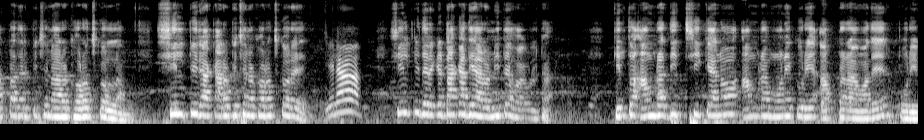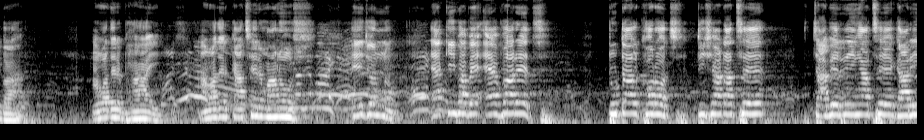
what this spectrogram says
আপনাদের পিছনে আরও খরচ করলাম। শিল্পীরা কারও পিছনে খরচ করে? শিল্পীদেরকে টাকা দিয়ে আরও নিতে হয় উল্টা। কিন্তু আমরা দিচ্ছি কেন? আমরা মনে করি আপনারা আমাদের পরিবার, আমাদের ভাই, আমাদের কাছের মানুষ। এই জন্য একইভাবে অ্যাভারেজ টোটাল খরচ টি শার্ট আছে, চাবের রিং আছে, গাড়ি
